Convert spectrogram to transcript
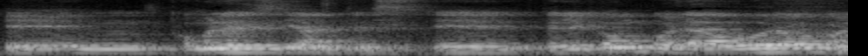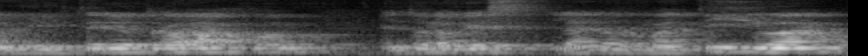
eh, como les decía antes, eh, Telecom colaboró con el Ministerio de Trabajo en todo lo que es la normativa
